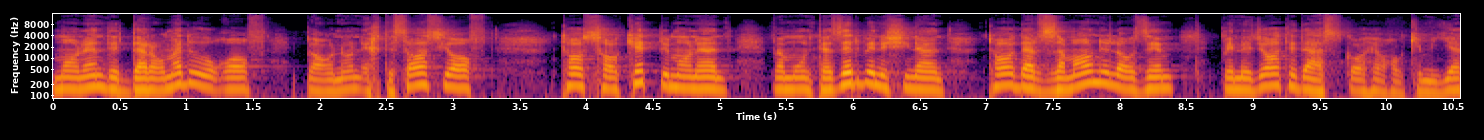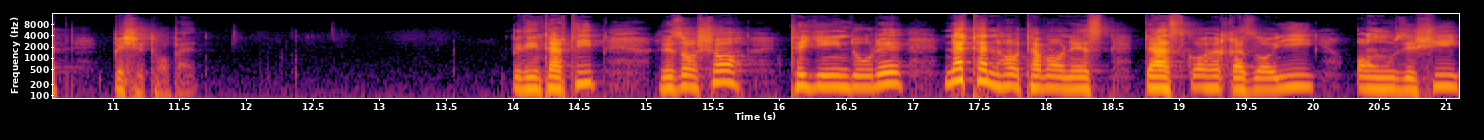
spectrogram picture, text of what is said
مانند درآمد اوقاف به آنان اختصاص یافت. تا ساکت بمانند و منتظر بنشینند تا در زمان لازم به نجات دستگاه حاکمیت بشتابند بدین ترتیب رضاشاه طی این دوره نه تنها توانست دستگاه قضایی آموزشی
